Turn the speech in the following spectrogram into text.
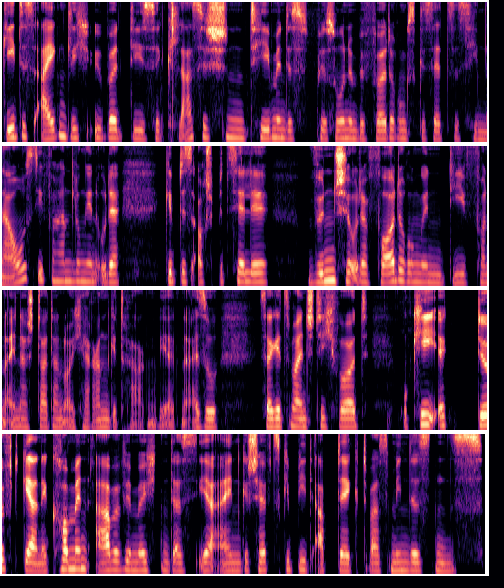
geht es eigentlich über diese klassischen Themen des Personenbeförderungsgesetzes hinaus, die Verhandlungen, oder gibt es auch spezielle Wünsche oder Forderungen, die von einer Stadt an euch herangetragen werden? Also ich sage jetzt mal ein Stichwort, okay, ihr dürft gerne kommen, aber wir möchten, dass ihr ein Geschäftsgebiet abdeckt, was mindestens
